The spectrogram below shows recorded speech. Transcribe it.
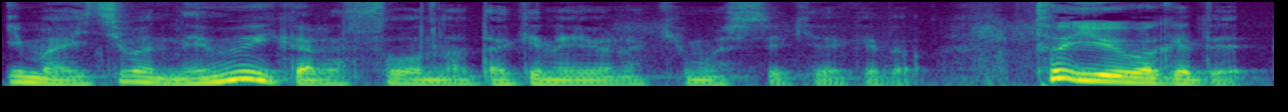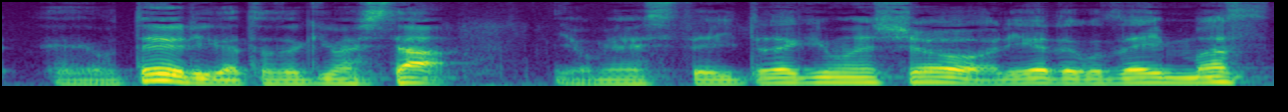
今一番眠いからそうなだけのような気もしてきたけど。というわけで、えーお便りが届きました。読みませていただきましょう。ありがとうございます、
